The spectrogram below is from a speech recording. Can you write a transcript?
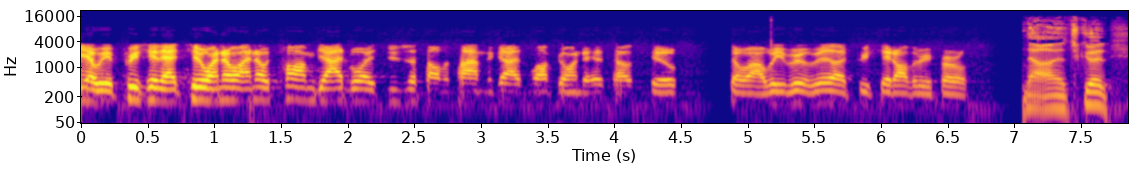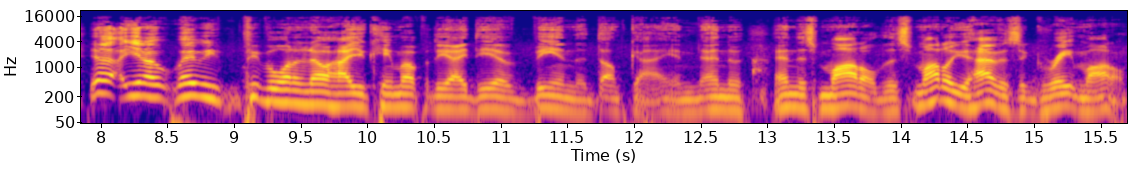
yeah, we appreciate that too. I know, I know Tom Gadboy uses us all the time. The guys love going to his house too. So uh, we really, really appreciate all the referrals. No, it's good. Yeah, you know, maybe people want to know how you came up with the idea of being the dump guy and and the, and this model. This model you have is a great model.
